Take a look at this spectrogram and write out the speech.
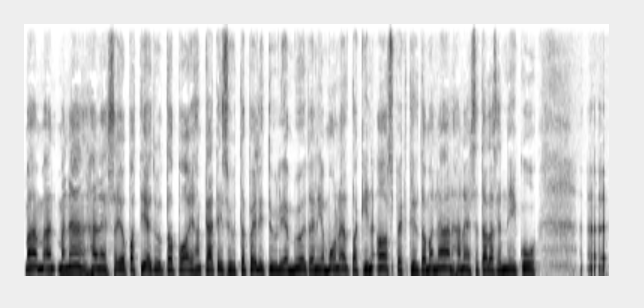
Mä, mä, mä näen hänessä jopa tietyllä tapaa ihan kätisyyttä pelityyliä myöten ja moneltakin aspektilta mä näen hänessä tällaisen niin kuin, äh,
